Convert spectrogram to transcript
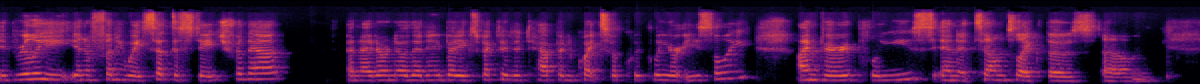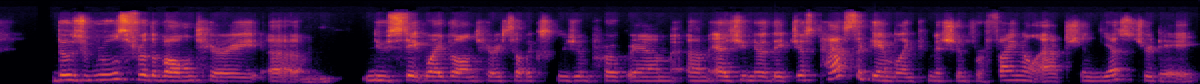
it really, in a funny way, set the stage for that. And I don't know that anybody expected it to happen quite so quickly or easily. I'm very pleased. And it sounds like those, um, those rules for the voluntary um, new statewide voluntary self-exclusion program. Um, as you know, they just passed the Gambling Commission for final action yesterday.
